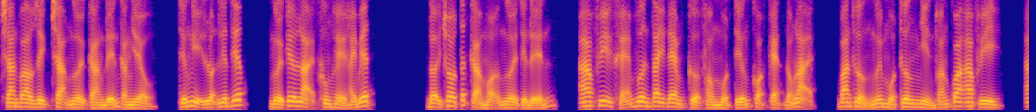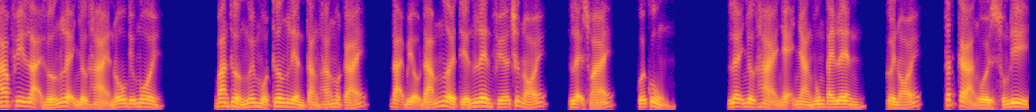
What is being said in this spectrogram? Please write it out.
Tràn vào dịch chạm người càng đến càng nhiều, tiếng nghị luận liên tiếp, người kia lại không hề hay biết. Đợi cho tất cả mọi người tiến đến, a phi khẽ vươn tay đem cửa phòng một tiếng cọt kẹt đóng lại, ban thưởng ngươi một thương nhìn thoáng qua a phi a phi lại hướng lệ nhược hải nỗ bĩu môi. Ban thưởng ngươi một thương liền tăng háng một cái, đại biểu đám người tiến lên phía trước nói, lệ soái, cuối cùng. Lệ nhược hải nhẹ nhàng vung tay lên, cười nói, tất cả ngồi xuống đi,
